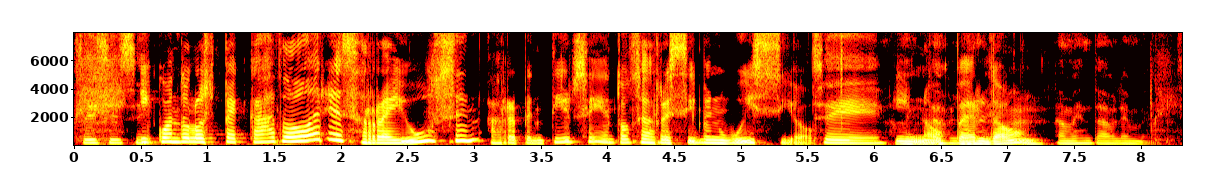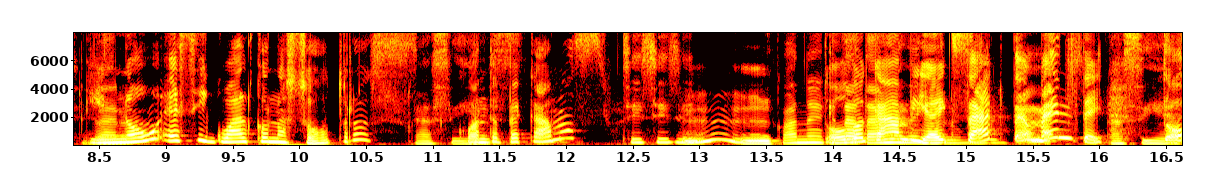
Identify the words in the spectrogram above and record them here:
Sí, sí, sí. Y cuando los pecadores rehusen arrepentirse, entonces reciben juicio Sí. y no Lamentablemente. perdón. Lamentablemente. Y no es igual con nosotros Así cuando es. pecamos. Sí, sí, sí. Mm, Cuando todo cambia, exactamente. Así es. Todo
